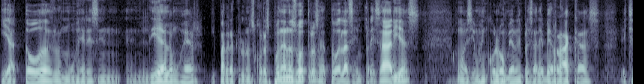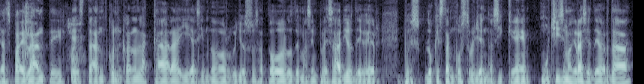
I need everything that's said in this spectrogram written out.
y a todas las mujeres en, el Día de la Mujer y para lo que nos corresponde a nosotros, a todas las empresarias, como decimos en Colombia, las empresarias berracas, echas para adelante, están conectando la cara y haciendo orgullosos a todos los demás empresarios de ver pues lo que están construyendo. Así que muchísimas gracias de verdad,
